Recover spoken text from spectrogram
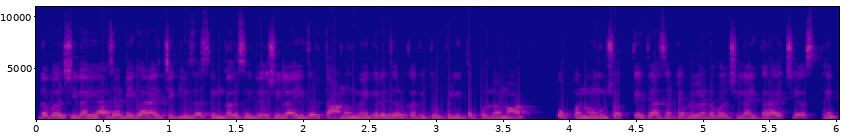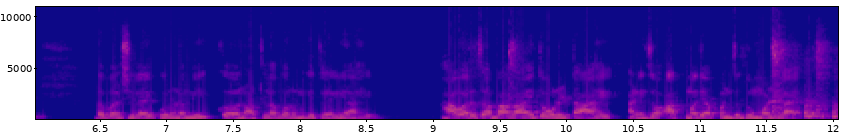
डबल शिलाई यासाठी करायची की जर सिंगल सिंगल शिलाई जर ताणून वगैरे जर कधी तुटली तर पूर्ण नॉट ओपन होऊ शकते. त्यासाठी आपल्याला डबल शिलाई करायची असते. डबल शिलाई पूर्ण मी नॉटला करून घेतलेली आहे. हा वरचा भाग आहे तो उलटा आहे आणि जो आतमध्ये आपण जो दुमडला आहे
